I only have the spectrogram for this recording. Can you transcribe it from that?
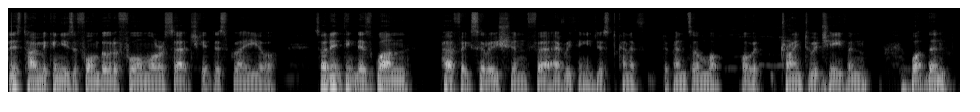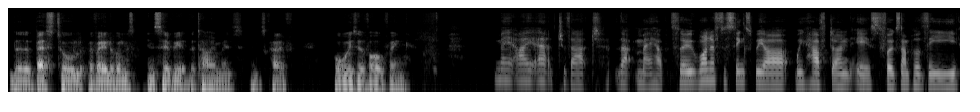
this time we can use a form builder form or a SearchKit display or so i don't think there's one perfect solution for everything it just kind of depends on what what we're trying to achieve and what the the best tool available in, civi at the time is. It's kind of always evolving. May i add to that? That may help. So one of the things we are we have done is for example the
